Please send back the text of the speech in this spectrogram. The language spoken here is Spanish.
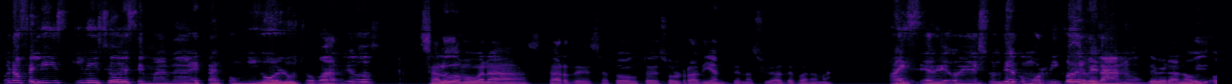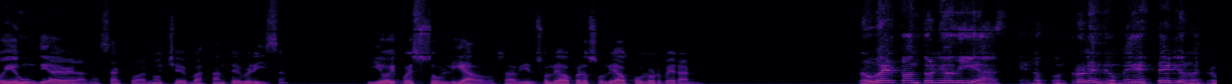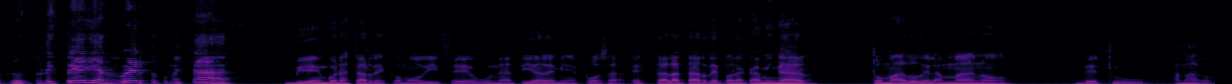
Bueno, feliz inicio de semana. Están conmigo Lucho Barrios. Saludos, muy buenas tardes a todos ustedes. Sol radiante en la ciudad de Panamá. Ay, hoy es un día como rico de verano. De verano, hoy, hoy es un día de verano, exacto. Anoche bastante brisa y hoy pues soleado, o sea, bien soleado, pero soleado color verano. Roberto Antonio Díaz, en los controles de Omega Estéreo, nuestro productor estrella. Roberto, ¿cómo estás? Bien, buenas tardes. Como dice una tía de mi esposa, está la tarde para caminar tomado de la mano de tu amado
